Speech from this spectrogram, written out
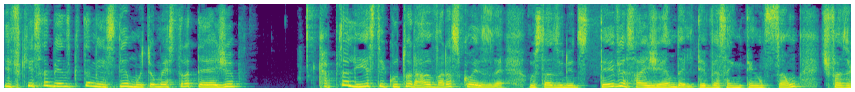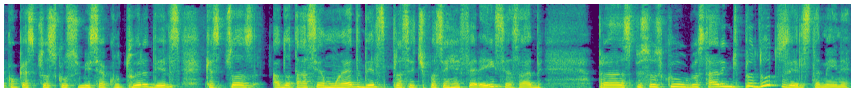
e fiquei sabendo que também isso deu muito uma estratégia capitalista e cultural e várias coisas, né? Os Estados Unidos teve essa agenda, ele teve essa intenção de fazer com que as pessoas consumissem a cultura deles, que as pessoas adotassem a moeda deles para ser tipo assim referência, sabe? Para as pessoas gostarem de produtos deles também, né?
